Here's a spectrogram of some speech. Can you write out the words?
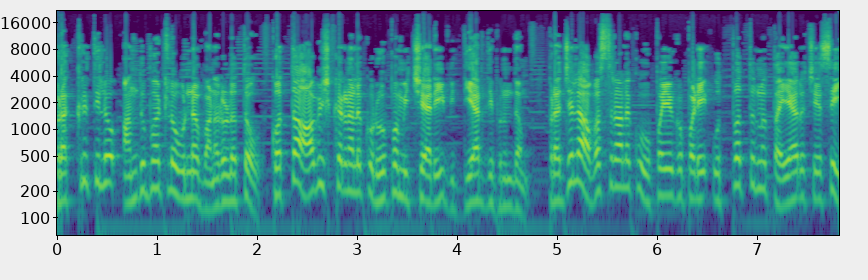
ప్రకృతిలో అందుబాటులో ఉన్న వనరులతో కొత్త ఆవిష్కరణలకు రూపమిచ్చారు విద్యార్థి బృందం. ప్రజల అవసరాలకు ఉపయోగపడే ఉత్పత్తులను తయారు చేసి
